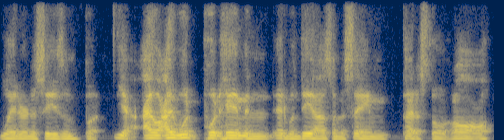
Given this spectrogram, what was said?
later in the season. But yeah, I, I would put him and Edwin Diaz on the same pedestal at all.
